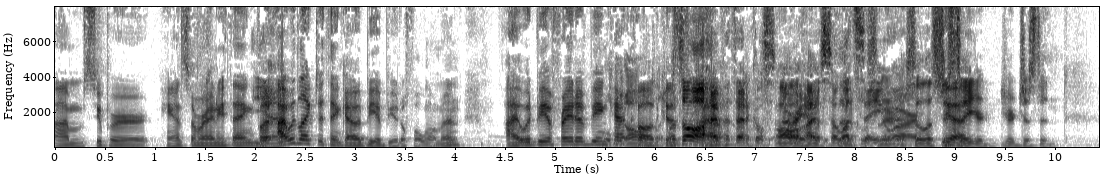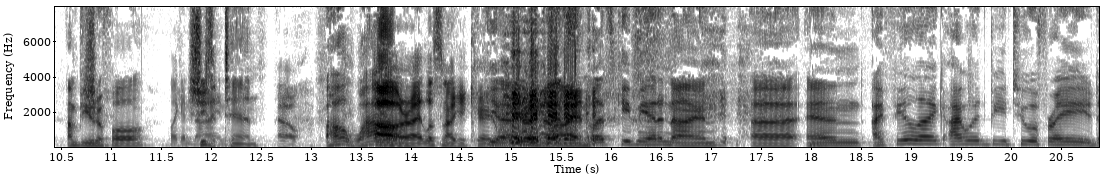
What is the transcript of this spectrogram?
I'm super handsome or anything, but Yeah. I would like to think I would be a beautiful woman. I would be afraid of being Well, we all catcalled would like because It's all a I- hypothetical All scenario. So let's hypothetical say you are So let's just Yeah. say you're you're just a. I'm beautiful. like a nine. She's a ten. Oh, Oh wow! all right, let's not get carried Yeah, away. You're a nine. Let's keep me at a nine. Uh, and I feel like I would be too afraid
